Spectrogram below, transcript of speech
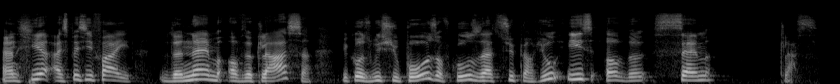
and here I specify the name of the class because we suppose, of course, that SuperView is of the same class.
